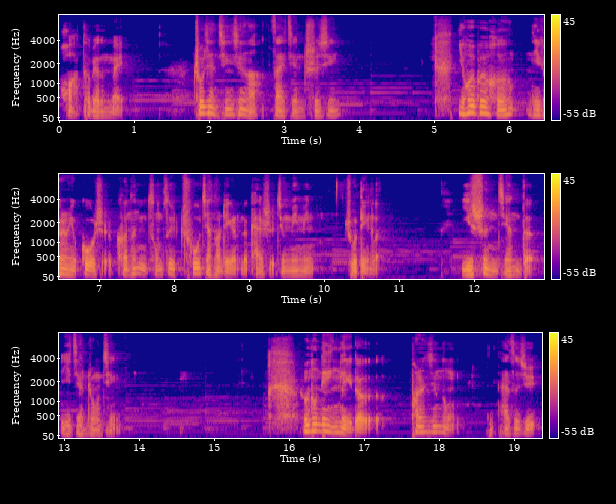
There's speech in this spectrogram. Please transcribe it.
话特别的美：“初见倾心啊，再见痴心。”你会不会和一个人有故事？可能你从最初见到这个人的开始，就明明注定了一瞬间的一见钟情，如同电影里的《怦然心动》台词句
